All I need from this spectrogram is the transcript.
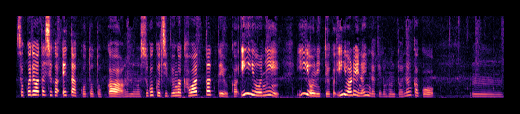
そこで私が得たこととかあのすごく自分が変わったっていうかいいようにいいようにっていうかいい悪いないんだけど本当は。なんかこううーん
